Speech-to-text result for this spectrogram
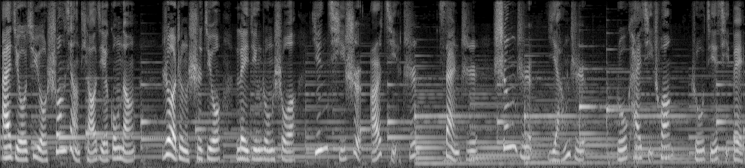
艾灸具有双向调节功能，热症施灸，《内经》中说：“因其势而解之、散之、生之、阳之，如开启窗，如解起背，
